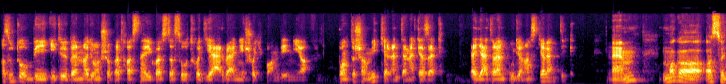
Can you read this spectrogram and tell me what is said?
Az utóbbi időben nagyon sokat használjuk azt a szót, hogy járvány és hogy pandémia. Pontosan mit jelentenek ezek? Egyáltalán ugyanazt jelentik? Nem. Maga az, hogy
